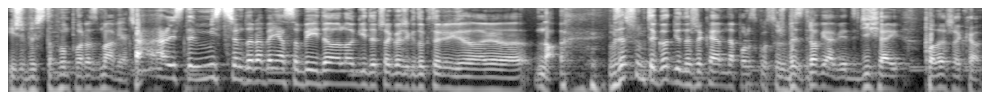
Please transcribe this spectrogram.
i żeby z tobą porozmawiać. A, jestem mistrzem dorabiania sobie ideologii do czegoś, do których... No. W zeszłym tygodniu narzekałem na Polską Służbę Zdrowia, więc dzisiaj ponarzekam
